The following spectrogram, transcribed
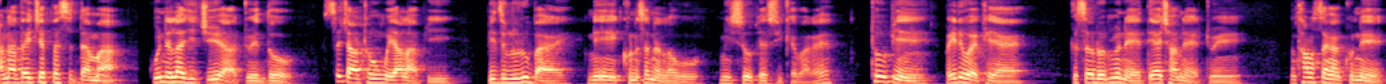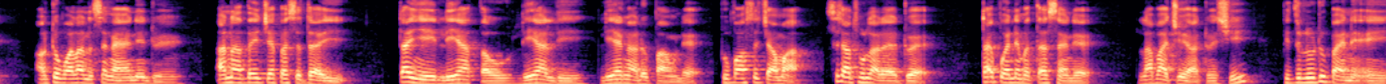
အနာသိချက်ဖက်စစ်တပ်မှကွင်းတလကြီးကျွေးရအတွင်သို့ စစ်ကြောင်းထုံးဝင်ရောက်လာပြီးပြည်သူလူထုပိုင်နေအိမ်82လုံးကိုမိရှို့ဖျက်ဆီးခဲ့ပါတယ်။ထို့အပြင်ဗိဒဝဲခရိုင်ကစရိုမြို့နယ်106နယ်အတွင်း2025ခုနှစ်အောက်တိုဘာလ25ရက်နေ့တွင်အာနာသိချက်ဖက်စစ်တပ်၏တိုက်ရည်403 404 405တို့ပါဝင်တဲ့ပူပေါင်းစစ်ကြောင်းမှစစ်ကြောင်းထိုးလာတဲ့အတွက်တိုက်ပွဲနဲ့မသက်ဆိုင်တဲ့လဘကျွေရအတွင်းရှိပြည်သူလူထုပိုင်တဲ့အိမ်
